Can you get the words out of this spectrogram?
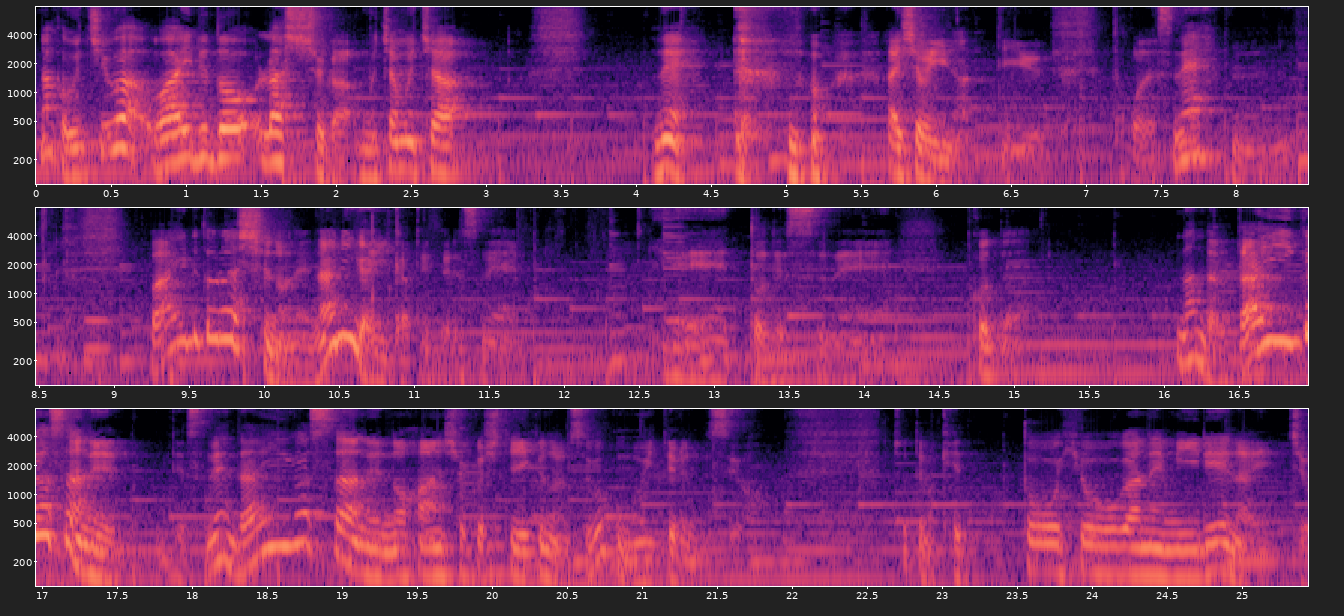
なんかうちはワイルドラッシュがむちゃむちゃね 相性いいなって。こですね、うん、ワイルドラッシュのね何がいいかというとですねえー、っとですねこれなんだろう大重ねですね。大重ねの繁殖していくのにすごく向いてるんですよ。ちょっと今血糖表がね見れない状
